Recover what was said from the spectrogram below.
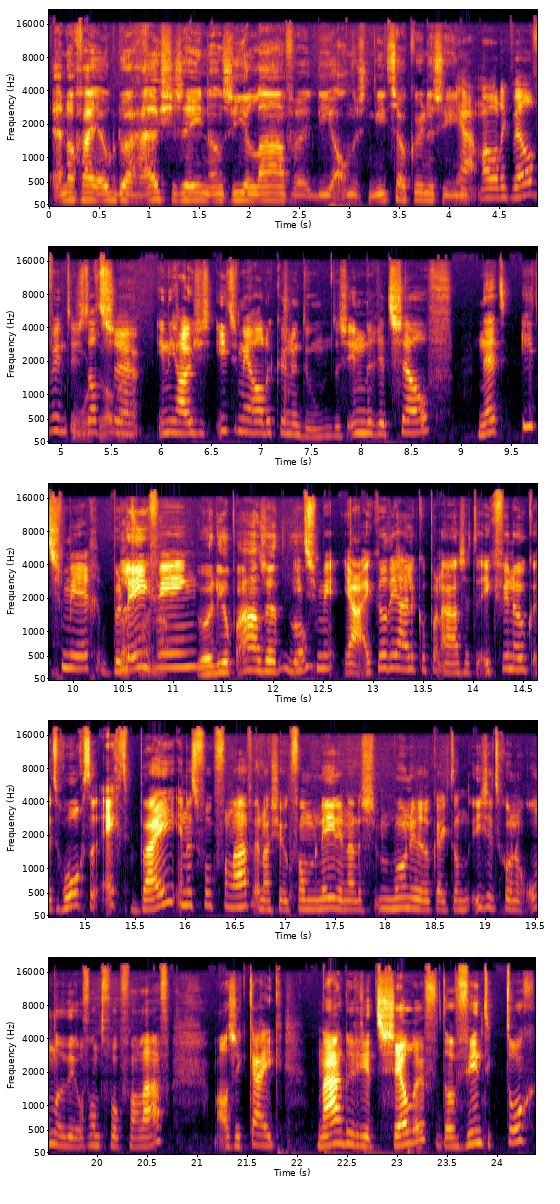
En dan ga je ook door huisjes heen en dan zie je laven die je anders niet zou kunnen zien. Ja, maar wat ik wel vind is Hoort dat ze bij. in die huisjes iets meer hadden kunnen doen. Dus in de rit zelf net iets meer beleving. Wil je die op aanzetten dan? Iets meer, ja, ik wil die eigenlijk op een aanzetten. Ik vind ook, het hoort er echt bij in het Volk van Laaf. En als je ook van beneden naar de monorail kijkt, dan is het gewoon een onderdeel van het Volk van Laaf. Maar als ik kijk naar de rit zelf, dan vind ik toch...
